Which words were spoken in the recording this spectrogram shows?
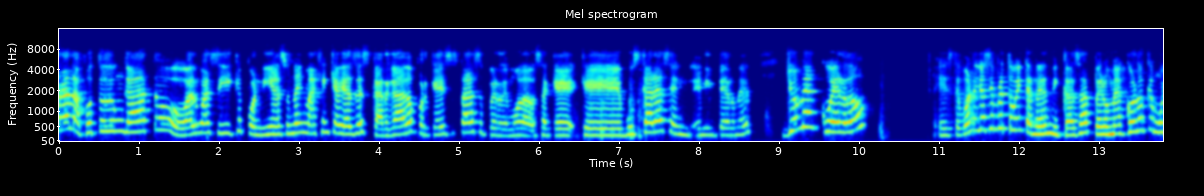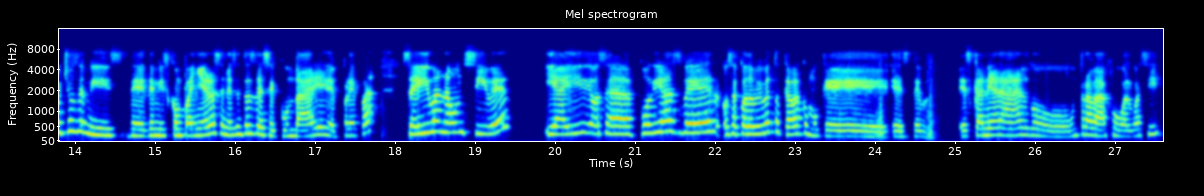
era la foto de un gato o algo así que ponías, una imagen que habías descargado porque eso estaba súper de moda. O sea, que, que buscaras en, en internet. Yo me acuerdo Este, bueno, yo siempre tuve internet en mi casa, pero me acuerdo que muchos de mis, de, de mis compañeros en ese entonces de secundaria y de prepa se iban a un ciber y ahí, o sea, podías ver, o sea, cuando a mí me tocaba como que, este, escanear algo, un trabajo o algo así,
